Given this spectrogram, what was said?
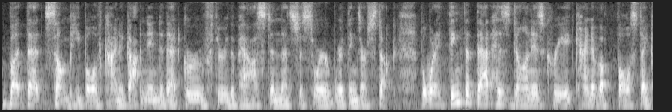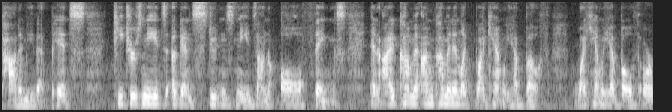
but that some people have kind of gotten into that groove through the past and that's just where where things are stuck. But what i think that that has done is create kind of a false dichotomy that pits teachers needs against students needs on all things. And i come i'm coming in like why can't we have both? Why can't we have both? Or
